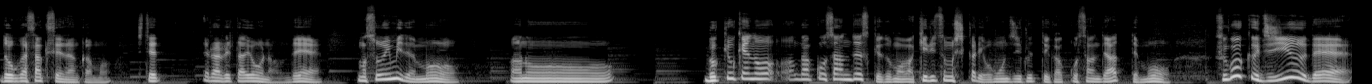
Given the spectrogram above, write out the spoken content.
動画作成なんかもしてられたようなので、まあ、そういう意味でもあのー、仏教系の学校さんですけども、まあ、規律もしっかり重んじるっていう学校さんであってもすごく自由で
